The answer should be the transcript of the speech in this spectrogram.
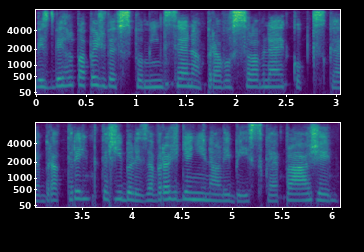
Vyzdvihl papež ve vzpomínce na pravoslavné koptské bratry, kteří byli zavražděni na libýské pláži.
